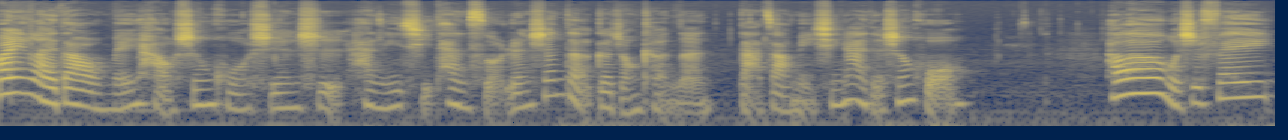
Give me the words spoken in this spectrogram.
欢迎来到美好生活实验室，和你一起探索人生的各种可能，打造你心爱的生活。Hello，我是飞。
